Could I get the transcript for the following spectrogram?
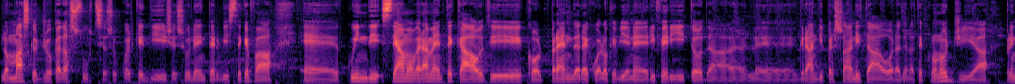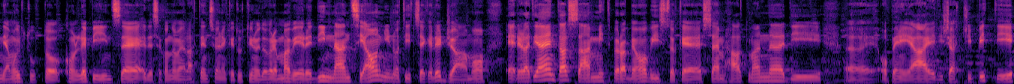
Elon Musk gioca d'astuzia su quel che dice, sulle interviste che fa, eh, quindi stiamo veramente cauti col prendere quello che viene riferito dalle grandi personalità ora della tecnologia, prendiamo il tutto con le pinze ed è secondo me l'attenzione che tutti noi dovremmo avere dinanzi a ogni notizia che leggiamo. E relativamente al summit però abbiamo visto che Sam Altman di eh, OpenAI e di ChatGPT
